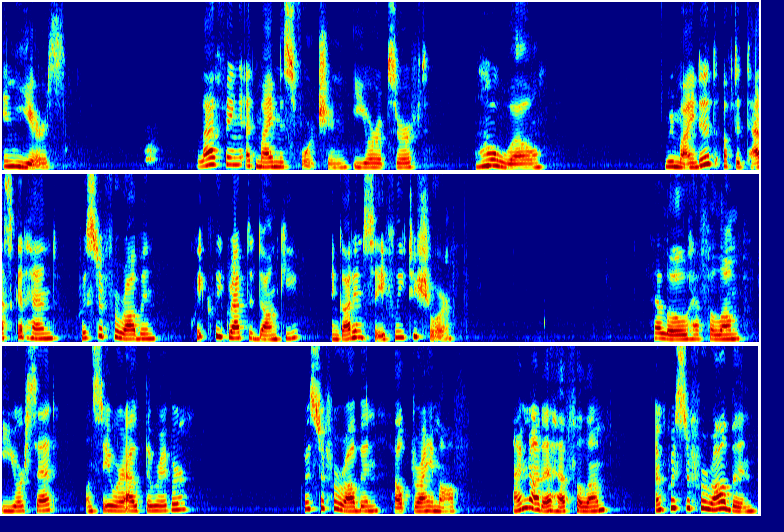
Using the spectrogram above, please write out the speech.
in years. Laughing at my misfortune, Eeyore observed. Oh well. Reminded of the task at hand, Christopher Robin quickly grabbed the donkey and got him safely to shore. Hello, Heffalump, Eeyore said once they were out the river. Christopher Robin helped dry him off. I'm not a Heffalump. I'm Christopher Robin,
